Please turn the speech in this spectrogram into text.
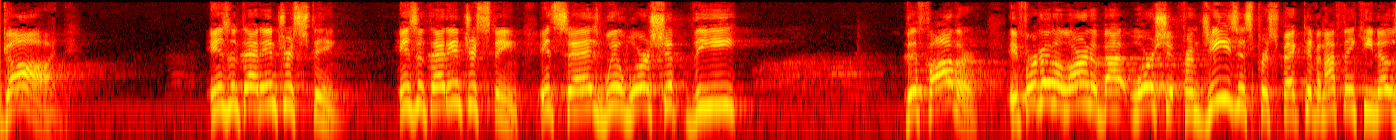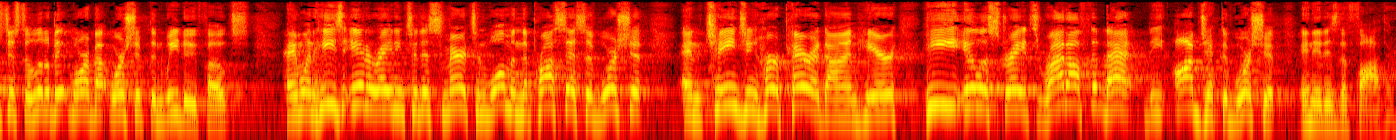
God. Isn't that interesting? Isn't that interesting? It says we'll worship the the Father. If we're going to learn about worship from Jesus' perspective, and I think he knows just a little bit more about worship than we do, folks. And when he's iterating to this Samaritan woman the process of worship and changing her paradigm here, he illustrates right off the bat the object of worship, and it is the Father.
